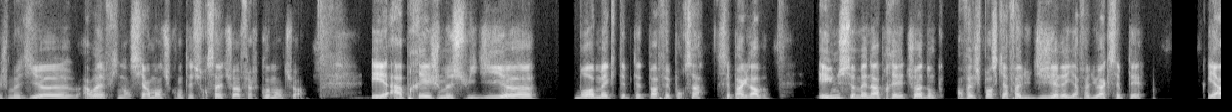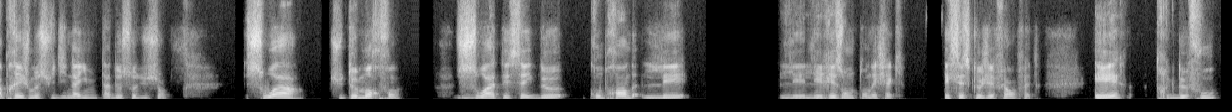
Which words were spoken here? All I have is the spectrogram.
Je me dis, euh, ah ouais, financièrement, tu comptais sur ça, tu vas faire comment, tu vois. Et après, je me suis dit, euh, bon, mec, t'es peut-être pas fait pour ça. C'est pas grave. Et une semaine après, tu vois, donc en fait, je pense qu'il a fallu digérer, il a fallu accepter. Et après, je me suis dit, Naïm, tu as deux solutions. Soit tu te morfonds, soit tu essayes de comprendre les, les, les raisons de ton échec. Et c'est ce que j'ai fait en fait. Et, truc de fou,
